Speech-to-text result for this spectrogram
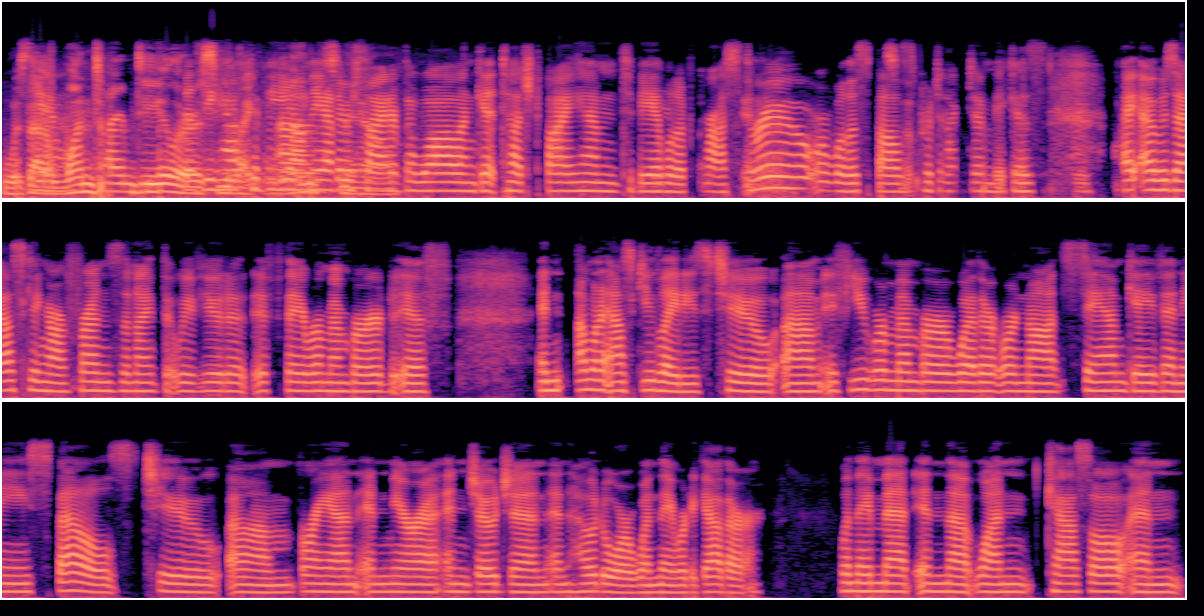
was that a one-time deal, or Does is he have like to be on the other now? side of the wall and get touched by him to be able to cross Yeah. through, or will the spells So- protect him? Because I, I was asking our friends the night that we viewed it if they remembered if, and I want to ask you ladies too, um, if you remember whether or not Sam gave any spells to um, Bran and Meera and Jojen and Hodor when they were together, when they met in that one castle and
